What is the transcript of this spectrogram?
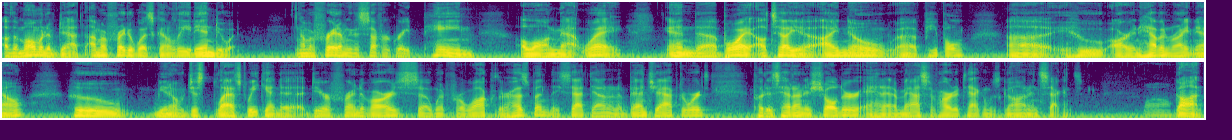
of the moment of death. I'm afraid of what's going to lead into it. I'm afraid I'm going to suffer great pain along that way. And uh, boy, I'll tell you, I know uh, people uh, who are in heaven right now who, you know, just last weekend, a dear friend of ours uh, went for a walk with her husband. They sat down on a bench afterwards, put his head on his shoulder, and had a massive heart attack and was gone in seconds Wow. gone.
